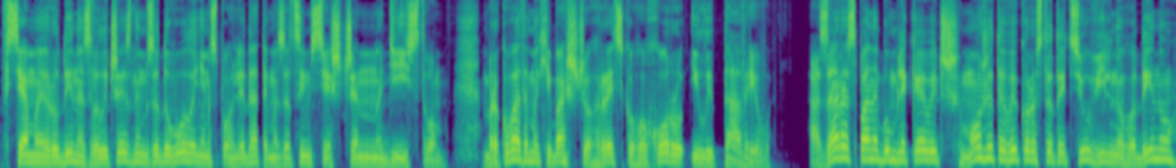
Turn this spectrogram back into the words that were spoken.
Вся моя родина з величезним задоволенням споглядатиме за цим священнодійством. Бракуватиме хіба що грецького хору і литаврів. А зараз, пане Бумблякевич, можете використати цю вільну годину,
